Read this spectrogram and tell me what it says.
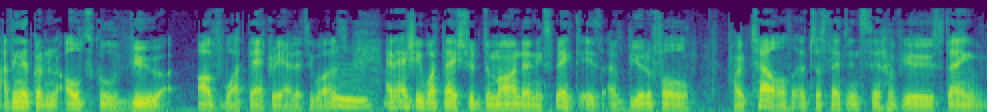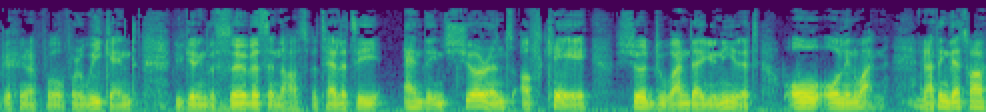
I think they've got an old school view of what that reality was, and actually what they should demand and expect is a beautiful hotel. It's just that instead of you staying, you know, for, for a weekend, you're getting the service and the hospitality and the insurance of care should one day you need it all, all in one. And I think that's why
